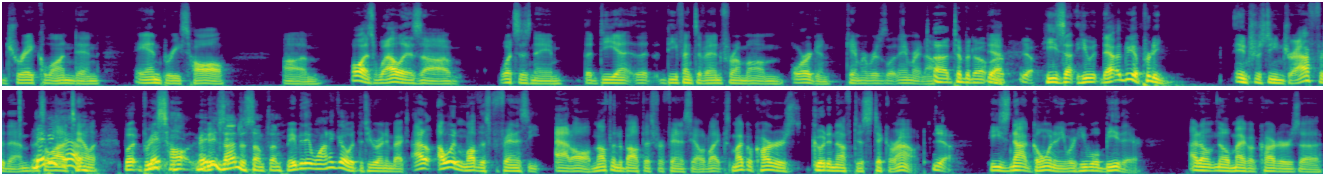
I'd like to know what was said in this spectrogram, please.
Drake London and Breece Hall, um, oh, as well as uh, what's his name, the, D, the defensive end from um, Oregon. Can't remember his name right now. uh, Thibodeaux. yeah, or- yeah. he's a, he would that would be a pretty interesting draft for them. That's Maybe, a lot of talent. But Breece Maybe, Hall, maybe he's onto something. Maybe they want to go with the two running backs. I, I wouldn't love this for fantasy at all. Nothing about this for fantasy I would like because Michael Carter's good enough to stick around. Yeah, He's not going anywhere. He will be there. I don't know if Michael Carter's a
